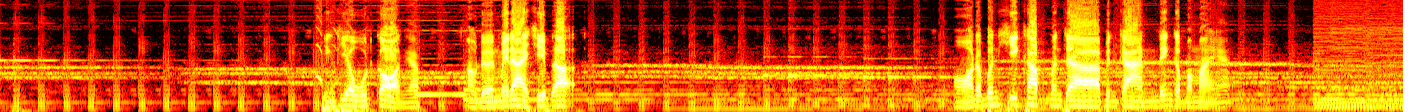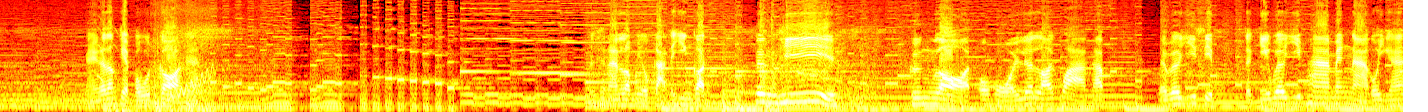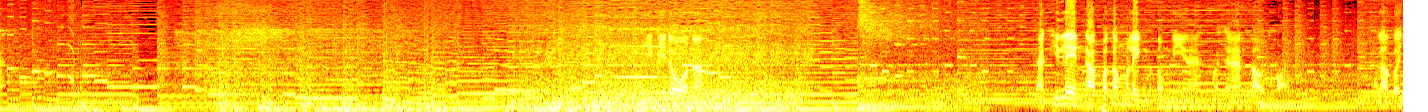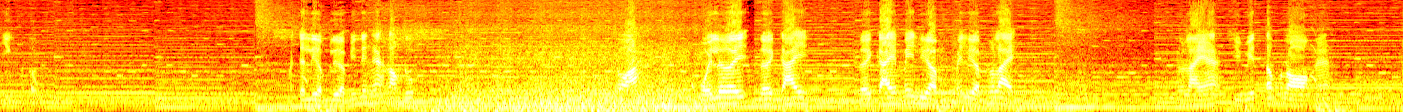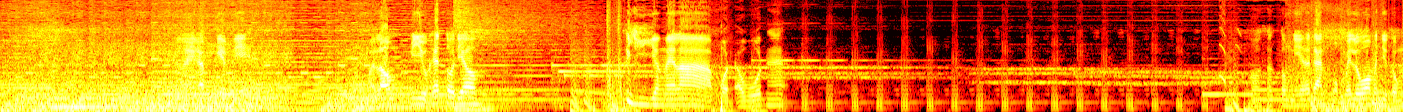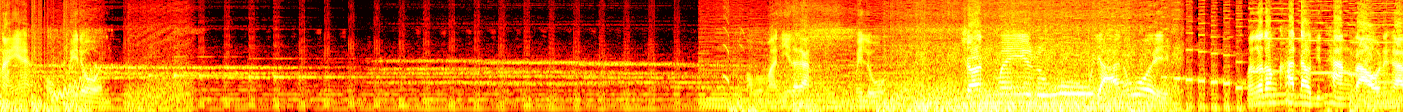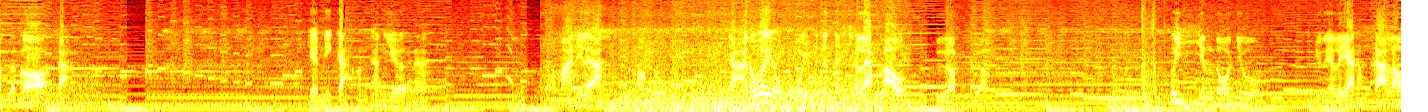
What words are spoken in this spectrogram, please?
ยิงที่อาวุธก่อนครับ เอาเดินไม่ได้ชิปแล้ว อ๋อดับเบิลคลิกครับ มันจะเป็นการเด้งกลับมาใหม่ฮะยังไงก็ต้องเก็บอาวุธก่อนนะะนั้นเรามีโอกาสได้ยิงก่อนหนึ่งทีครึ่งหลอด โอ้โห เลื่อนร้อยกว่าครับเลเวลยี่สิบตะกี้เลเวลยี่ห้าแม่งหนากว่าอีกฮะยิงไม่โดนอะจากที่เล็งครับเขาต้องมาเล็งมาตรงนี้นะ เพราะฉะนั้นเราถอยแล้วเราก็ยิงมาตรงมันจะเหลื่อมเหลื่อมๆนิดนึงฮะลองดูตัวะ หยเลยเลยไกล เลยไกลไม่เหลื่อมไม่เหลื่อมเท่าไหร่เท่าไหร่ฮะชีวิตต้องลองฮะยังไงครับเกมนี้เหมือนเรามีอยู่แค่ตัวเดียวอียังไงล่ะปลดอาวุธฮะขอสักตรงนี้แล้วกันผมไม่รู้ว่ามันอยู่ตรงไหนฮะโอ้ไม่โดนเอาประมาณนี้แล้วกัน ไม่รู้ ฉันไม่รู้อย่านะเว้ยมันก็ต้องคาดเดาทิศทางเรานะครับ แล้วก็กะเกมนี้กะค่อนข้างเยอะนะ ประมาณนี้เลยอะลองดูอย่านะเว้ยโอ้โหมันจะฉลับเราเกือบเกือบเอ้ยยังโดนอยู่ อยู่ในระยะทำการเรา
